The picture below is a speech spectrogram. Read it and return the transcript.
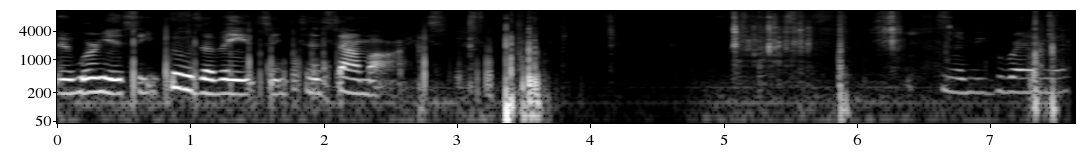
And we're going to see who's advancing to the semis. Let me grab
